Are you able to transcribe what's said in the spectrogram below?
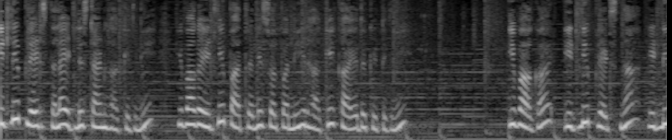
ಇಡ್ಲಿ ಪ್ಲೇಟ್ಸ್ನೆಲ್ಲ ಇಡ್ಲಿ ಸ್ಟ್ಯಾಂಡ್ಗೆ ಹಾಕಿದ್ದೀನಿ. ಇವಾಗ ಇಡ್ಲಿ ಪಾತ್ರೆಯಲ್ಲಿ ಸ್ವಲ್ಪ ನೀರು ಹಾಕಿ ಕಾಯೋದಕ್ಕೆ ಇಟ್ಟಿದ್ದೀನಿ. ಇವಾಗ ಇಡ್ಲಿ ಪ್ಲೇಟ್ಸ್ನ ಇಡ್ಲಿ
